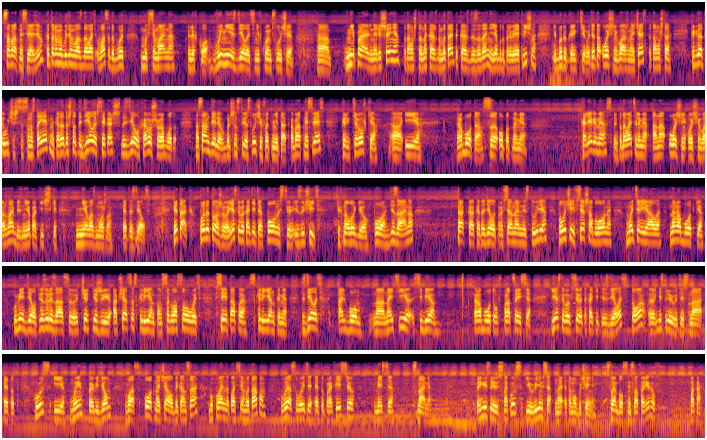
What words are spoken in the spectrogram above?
с обратной связью, которую мы будем вас давать, у вас это будет максимально легко. Вы не сделаете ни в коем случае э, неправильное решение, потому что на каждом этапе, каждое задание я буду проверять лично и буду корректировать. Это очень важная часть, потому что когда ты учишься самостоятельно, когда ты что-то делаешь, тебе кажется, что ты сделал хорошую работу. На самом деле, в большинстве случаев это не так. Обратная связь, корректировки э, и работа с опытными коллегами, с преподавателями, она очень-очень важна, без нее практически невозможно это сделать. Итак, подытоживая, если вы хотите полностью изучить технологию по дизайну, так как это делают профессиональные студии, получить все шаблоны, материалы, наработки, уметь делать визуализацию, чертежи, общаться с клиентом, согласовывать все этапы с клиентами, сделать альбом, найти себе работу в процессе. Если вы все это хотите сделать, то регистрируйтесь на этот курс, и мы проведем вас от начала до конца, буквально по всем этапам, вы освоите эту профессию вместе с нами. Регистрируйтесь на курс и увидимся на этом обучении. С вами был Станислав Орехов. Пока!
